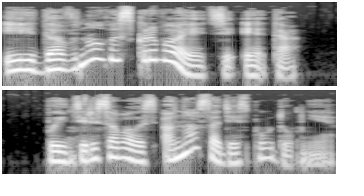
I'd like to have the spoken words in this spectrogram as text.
«И давно вы скрываете это?» — поинтересовалась она, садясь поудобнее.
